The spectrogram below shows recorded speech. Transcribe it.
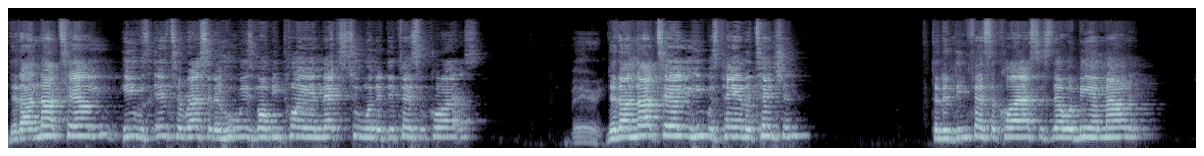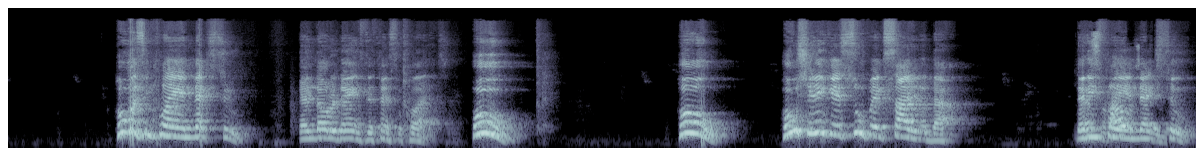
Did I not tell you he was interested in who he's going to be playing next to in the defensive class? Very. Did I not tell you he was paying attention to the defensive classes that were being mounted? Who is he playing next to in Notre Dame's defensive class? Who? Who? Who should he get super excited about that he's That's I playing next to?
